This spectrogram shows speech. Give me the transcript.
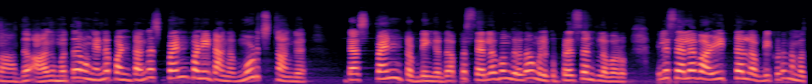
ஸோ அது ஆக மொத்தம் அவங்க என்ன பண்ணிட்டாங்க? ஸ்பெண்ட் பண்ணிட்டாங்க முடிச்சுட்டாங்க. ஸ்பெண்ட் அப்படிங்கிறது அப்போ செலவுங்கிறது அவங்களுக்கு ப்ரெசென்ட்ல வரும். இல்லை செலவழித்தல் அப்படி கூட நம்ம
